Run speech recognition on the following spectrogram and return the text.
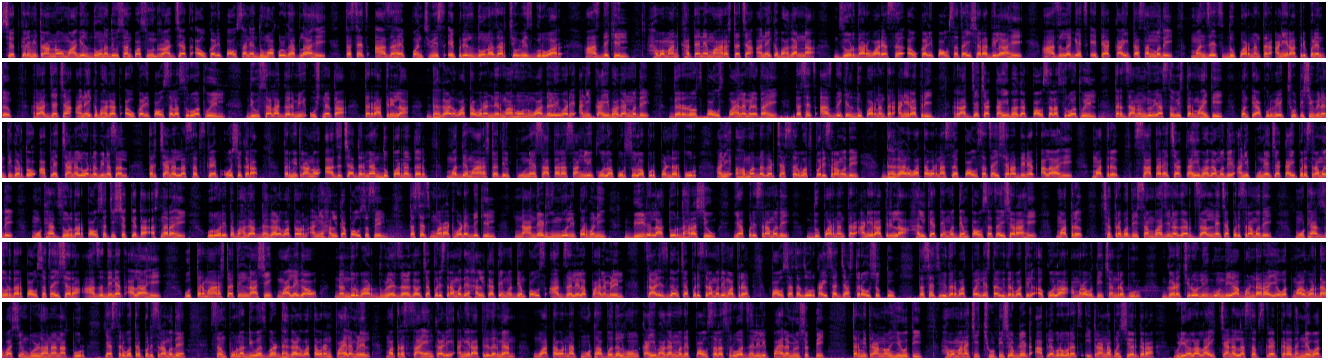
शेतकरी मित्रांनो मागील दोन दिवसांपासून राज्यात अवकाळी पावसाने धुमाकूळ घातला आहे. तसेच आज आहे पंचवीस एप्रिल दोन हजार चोवीस गुरुवार. आज देखील हवामान खात्याने महाराष्ट्राच्या अनेक भागांना जोरदार वाऱ्यासह अवकाळी पावसाचा इशारा दिला आहे. आज लगेच येत्या काही तासांमध्ये म्हणजेच दुपारनंतर आणि रात्रीपर्यंत राज्याच्या अनेक भागात अवकाळी पावसाला सुरुवात होईल. दिवसाला गरमी उष्णता तर रात्रीला ढगाळ वातावरण निर्माण होऊन वादळी वारे आणि काही भागांमध्ये दररोज पाऊस पाहायला मिळत आहे. तसेच आज देखील दुपारनंतर आणि रात्री राज्याच्या काही भागात पावसाला सुरुवात होईल. तर जाणून घेऊया सविस्तर माहिती. पण त्यापूर्वी एक छोटीशी विनंती करतो आपल्या चॅनलवर नवीन असाल तर चॅनलला सबस्क्राईब अवश्य करा. तर मित्रांनो आजच्या दरम्यान दुपारनंतर मध्य महाराष्ट्रातील पुणे सातारा सांगली कोल्हापूर सोलापूर पंढरपूर आणि अहमदनगरच्या सर्वच परिसरामध्ये ढगाळ वातावरणासह पावसाचा इशारा देण्यात आला आहे. मात्र साताऱ्याच्या काही भागामध्ये आणि पुण्याच्या काही परिसरामध्ये मोठ्या जोरदार पावसाची शक्यता असणार आहे. उर्वरित भागात ढगाळ वातावरण आणि हलका पाऊस असेल. तसेच मराठवाड्यात देखील नांदेड हिंगोली परभणी बीड लातूर धाराशिव या परिसरामध्ये दुपारनंतर आणि रात्रीला हलक्या ते मध्यम पावसाचा इशारा आहे. मात्र छत्रपती संभाजीनगर जालन्याच्या परिसरामध्ये मोठ्या जोरदार पावसाचा इशारा आज देण्यात आला आहे. उत्तर महाराष्ट्रातील नाशिक मालेगाव नंदुरबार धुळे जळगावच्या परिसरामध्ये हलका ते मध्यम पाऊस आज झालेला पाहायला मिळेल. चाळीसगावच्या परिसरामध्ये मात्र पावसाचा जोर काहीसा जास्त राहू शकतो. तसेच विदर्भात पाहिले असता विदर्भातील अकोला अमरावती चंद्रपूर गडचिरोली गोंदिया भंडारा यवतमाळ वर्धा वाशिम बुलढाणा नागपूर या सर्वत्र परिसरामध्ये संपूर्ण दिवसभर ढगाळ वातावरण पाहायला मिळेल. मात्र सायंकाळी आणि रात्रीदरम्यान वातावरणात मोठा बदल होऊन काही भागांमध्ये पावसाला सुरुवात झालेली पाहायला मिळू शकते. तर मित्रांनो ही होती हवामानाची छोटीशी अपडेट आपल्याबरोबरच इतरांना पण शेअर करा. व्हिडिओला लाईक चॅनलला सबस्क्राईब करा. धन्यवाद.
